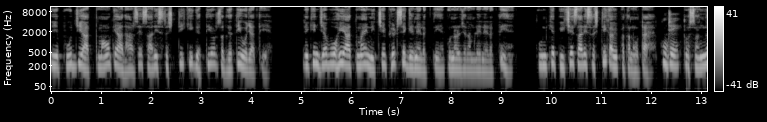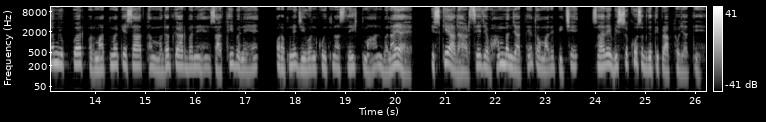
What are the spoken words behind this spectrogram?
तो ये पूज्य आत्माओं के आधार से सारी सृष्टि की गति और सदगति हो जाती है। लेकिन जब वही आत्माएँ नीचे फिर से गिरने लगती हैं पुनर्जन्म लेने लगती हैं तो उनके पीछे सारी सृष्टि का भी पतन होता है। जी। तो संगम युग पर परमात्मा के साथ हम मददगार बने हैं साथी बने हैं और अपने जीवन को इतना श्रेष्ठ महान बनाया है। इसके आधार से जब हम बन जाते हैं तो हमारे पीछे सारे विश्व को सदगति प्राप्त हो जाती है।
